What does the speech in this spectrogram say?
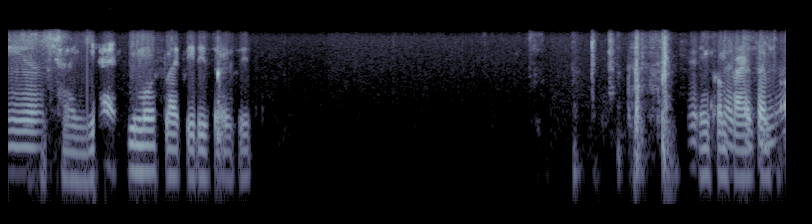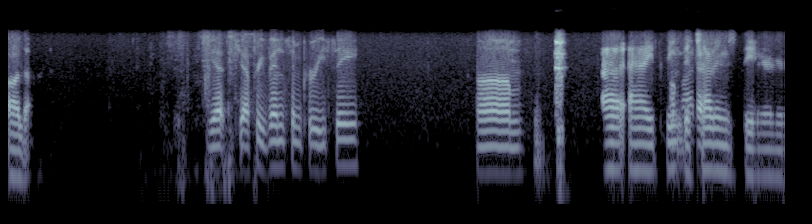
And Uh, yeah, he most likely deserves it. in comparison to all the Yes, Jeffrey Vincent Parise. Um, I I think the challenge there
